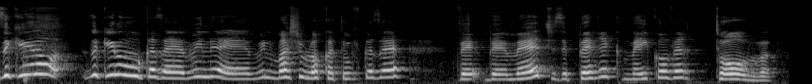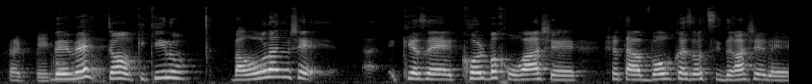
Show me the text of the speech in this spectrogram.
זה כאילו, זה כאילו כזה מין, אה, מין משהו לא כתוב כזה, ובאמת שזה פרק makeover טוב. פרק makeover. באמת טוב, כי כאילו, ברור לנו שכזה כל בחורה ש... שתעבור כזאת סדרה של אה,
